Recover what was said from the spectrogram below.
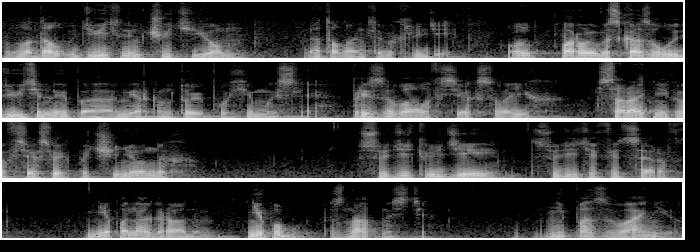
обладал удивительным чутьем на талантливых людей. Он порой высказывал удивительные по меркам той эпохи мысли. Призывал всех своих соратников, всех своих подчиненных судить людей, судить офицеров – не по наградам, не по знатности, не по званию,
